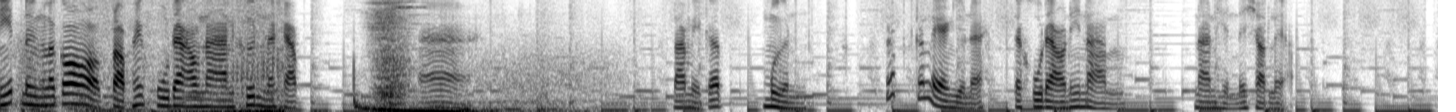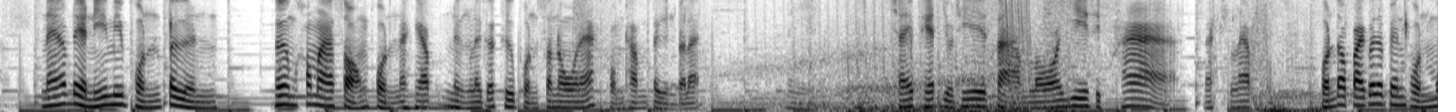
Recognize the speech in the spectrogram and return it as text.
นิดนึงแล้วก็ปรับให้คูลดาวนานขึ้นนะครับ ดาเมจก็หมื่นก็ก็แรงอยู่นะ แต่คูดาวนี่นาน นานเห็นได้ชัดเลยอะในอัปเดตนี้มีผลตื่นเพิ่มเข้ามา 2 ผลนะครับหนึ่งเลยก็คือผลสโนนะ ผมทำตื่นไปแล้วนี่ใช้เพชรอยู่ที่ 325 นะครับ ผลต่อไปก็จะเป็นผลโม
